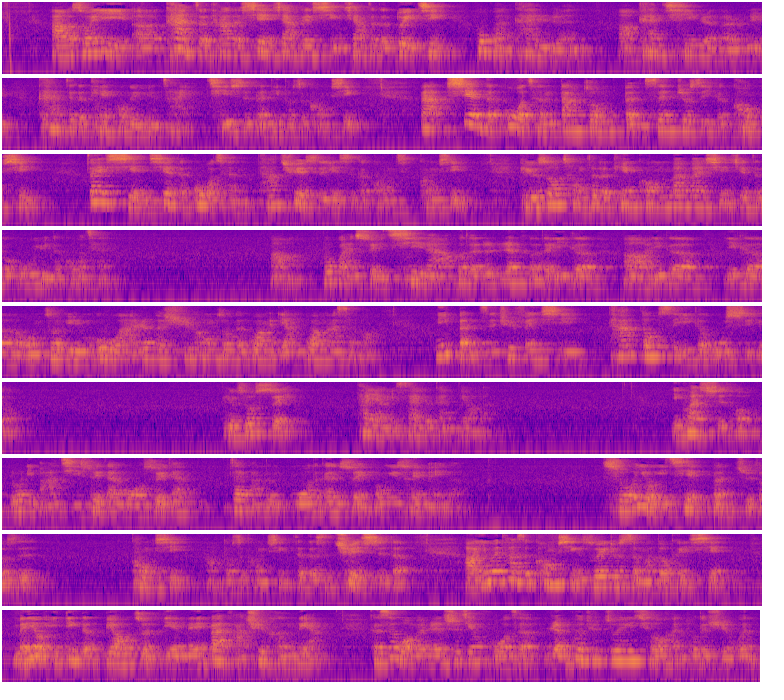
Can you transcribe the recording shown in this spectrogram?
好，所以呃看着他的现象跟形象这个对境，不管看人啊，看亲人儿女，看这个天空的云彩，其实本体都是空性。那现的过程当中，本身就是一个空性，在显现的过程，它确实也是个空空性。比如说，从这个天空慢慢显现这个乌云的过程，啊，不管水汽啦，或者任任何的一个啊一个一个我们说云雾啊，任何虚空中的光、阳光啊什么，你本质去分析，它都是一个无实有。比如说水。太阳一晒就干掉了。一块石头，如果你把它击碎再磨碎，再再把它磨得更碎，风一吹没了。所有一切本质都是空性啊，都是空性，这个是确实的啊。因为它是空性，所以就什么都可以现，没有一定的标准，也没办法去衡量。可是我们人世间活着，人会去追求很多的学问，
